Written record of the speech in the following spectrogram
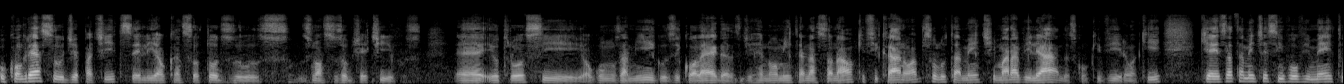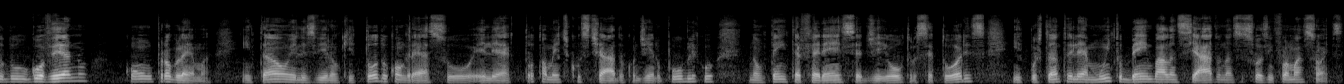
O Congresso de Hepatites ele alcançou todos os, os nossos objetivos. É, eu trouxe alguns amigos e colegas de renome internacional que ficaram absolutamente maravilhados com o que viram aqui, que é exatamente esse envolvimento do governo com o problema. Então eles viram que todo o Congresso ele é totalmente custeado com dinheiro público, não tem interferência de outros setores e, portanto, ele é muito bem balanceado nas suas informações.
